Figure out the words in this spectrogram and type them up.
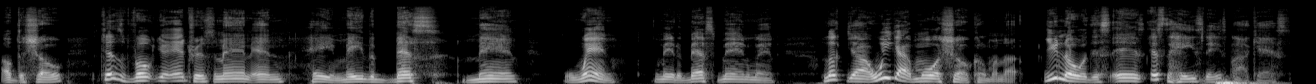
of the show. Just vote your interest, man, and hey, may the best man win. May the best man win. Look, y'all, we got more show coming up. You know what this is. It's the Haze Daze Podcast.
